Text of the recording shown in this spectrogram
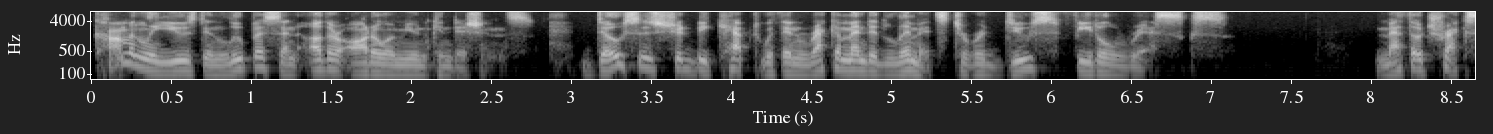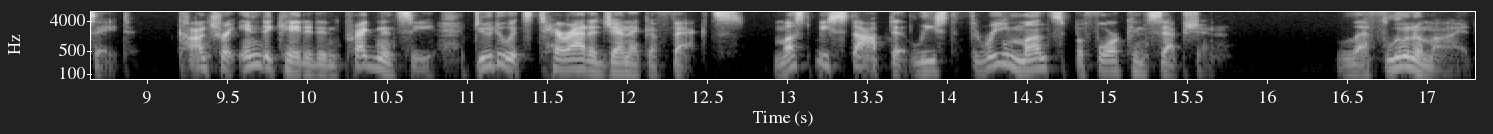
commonly used in lupus and other autoimmune conditions. Doses should be kept within recommended limits to reduce fetal risks. Methotrexate, contraindicated in pregnancy due to its teratogenic effects, must be stopped at least three months before conception. Leflunomide,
